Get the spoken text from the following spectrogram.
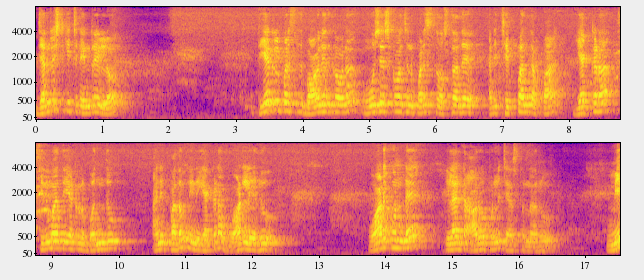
జర్నలిస్ట్కి ఇచ్చిన ఇంటర్వ్యూలో థియేటర్ల పరిస్థితి బాగలేదు కావున మూసేసుకోవాల్సిన పరిస్థితి వస్తుందే అని చెప్పాను తప్ప ఎక్కడ సినిమా థియేటర్లు బంద్ అనే పదం నేను ఎక్కడ వాడలేదు. వాడకుండే ఇలాంటి ఆరోపణలు చేస్తున్నారు. మే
